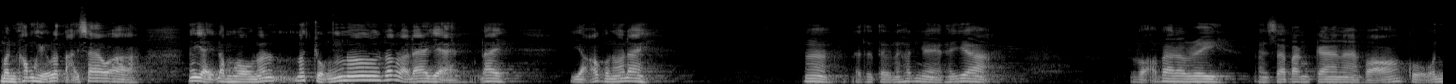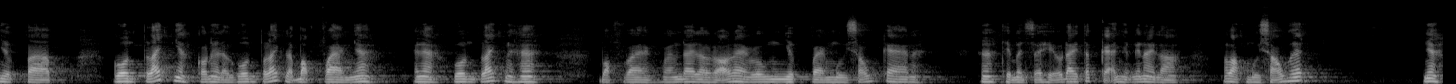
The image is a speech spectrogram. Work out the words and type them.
mình không hiểu là tại sao à như vậy, đồng hồ nó nó chuẩn, nó rất là đa dạng. Đây, vỏ của nó đây. Ha, để từ từ nó hết nghề thấy chưa vỏ Valerie. Sabanka là vỏ của Nhật và Gold Black nha. Con này là Gold Black là bọc vàng nha. Đây nè Gold Black nè ha. Bọc vàng, và đây là rõ ràng luôn, Nhật vàng 16k nè. Ha, thì mình sẽ hiểu đây tất cả những cái này là nó bọc 16 hết. Nha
